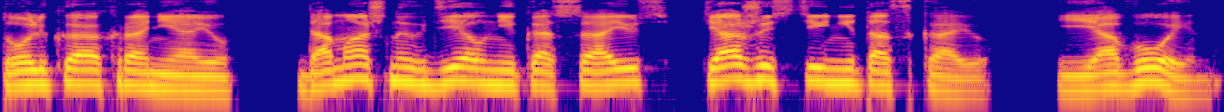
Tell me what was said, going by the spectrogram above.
только охраняю. Домашних дел не касаюсь, тяжести не таскаю. Я воин.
